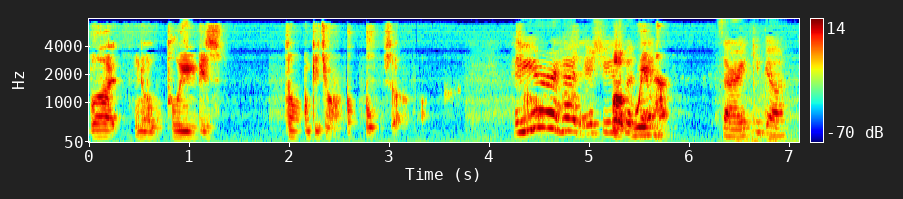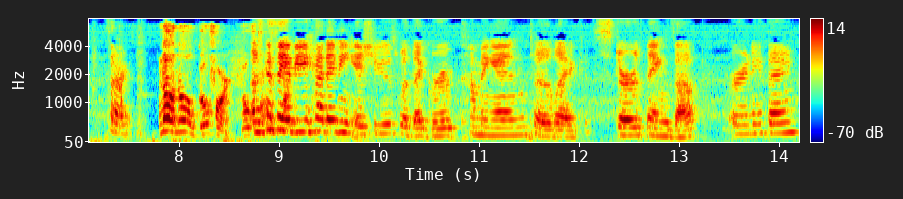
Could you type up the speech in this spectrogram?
But you know, please don't get your hopes up. Have you ever had issues with we've Sorry, keep going. Sorry. no, no, go for it. Go I was gonna it. say, have you had any issues with a group coming in to like stir things up or anything?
